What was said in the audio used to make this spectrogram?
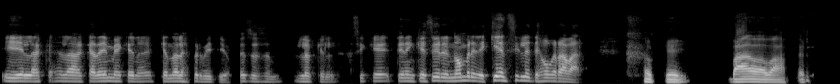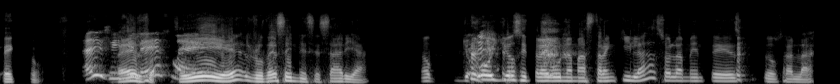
y la, la academia que no, que no les permitió. Eso es lo que. Así que tienen que decir el nombre de quién sí les dejó grabar. ok. Va, va, va, perfecto. Está difícil Es- esa, ¿eh? sí, ¿eh? rudeza innecesaria. No, yo, hoy yo sí traigo una más tranquila, solamente es, o sea, la,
